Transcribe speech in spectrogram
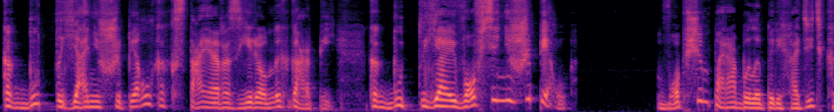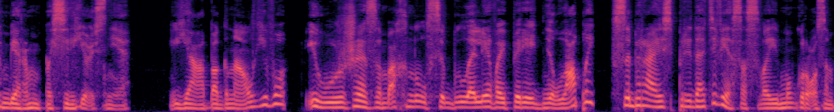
как будто я не шипел, как стая разъяренных гарпий, как будто я и вовсе не шипел. В общем, пора было переходить к мерам посерьезнее. Я обогнал его и уже замахнулся было левой передней лапой, собираясь придать веса своим угрозам.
